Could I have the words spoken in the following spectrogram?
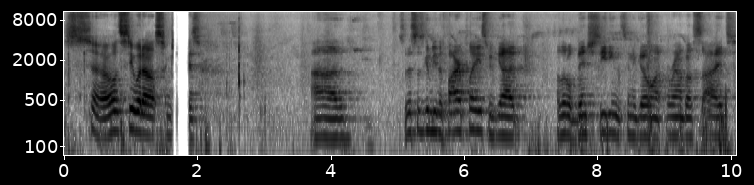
So let's see what else. Uh, so this is gonna be the fireplace. We've got a little bench seating that's gonna go on, around both sides.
